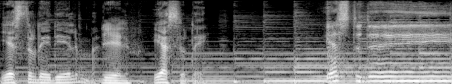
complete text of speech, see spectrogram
Yesterday diyelim mi? Diyelim. Yesterday. yesterday.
